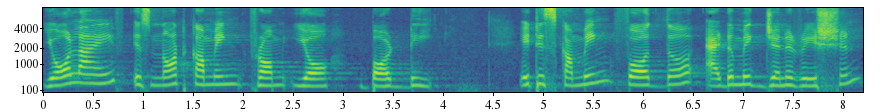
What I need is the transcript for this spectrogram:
Your life is not coming from your body. It is coming for the Adamic generation.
